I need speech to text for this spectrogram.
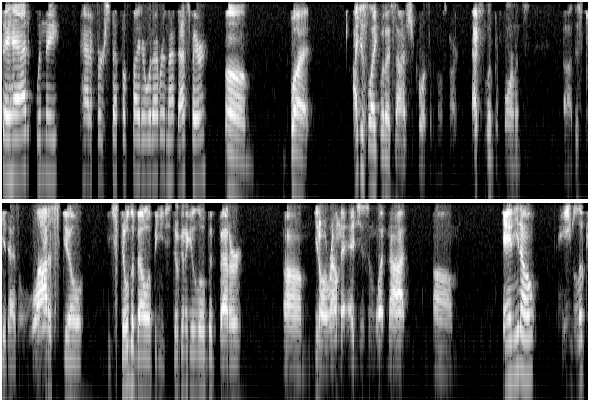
they had when they had a first step up fight or whatever, and that that's fair. Um, but I just like what I saw at Shakur for the most part. Excellent performance. Uh, this kid has a lot of skill. He's still developing. He's still going to get a little bit better, um, you know, around the edges and whatnot. Um, and, you know, he looks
